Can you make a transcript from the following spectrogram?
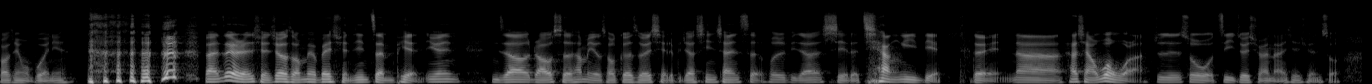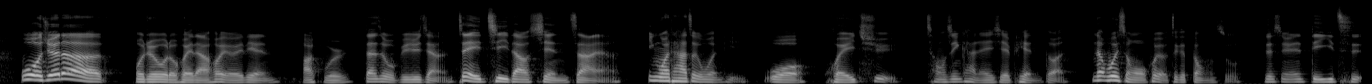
抱歉我不会念。反正这个人选秀的时候没有被选进正片，因为你知道饶舌他们有时候歌词会写的比较新山色，或者比较写的呛一点。对，那他想问我啦，就是说我自己最喜欢哪一些选手？我觉得，我觉得我的回答会有一点 awkward，但是我必须讲，这一季到现在啊，因为他这个问题，我回去重新看了一些片段。那为什么我会有这个动作？就是因为第一次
